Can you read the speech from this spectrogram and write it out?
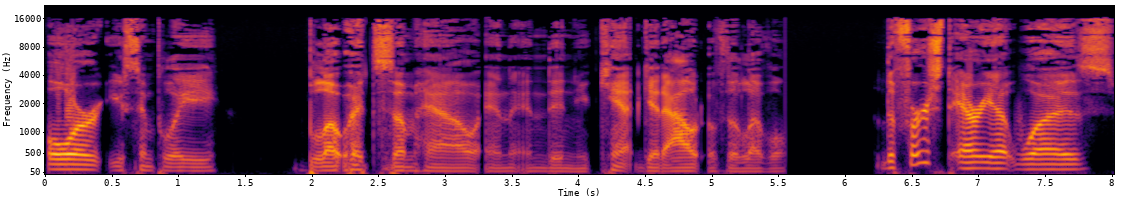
or you simply blow it somehow and, and then you can't get out of the level. The first area was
